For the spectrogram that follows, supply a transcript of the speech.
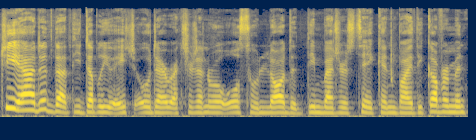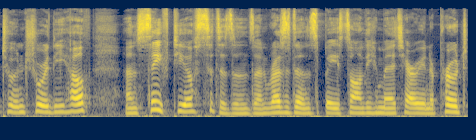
She added that the WHO Director General also lauded the measures taken by the government to ensure the health and safety of citizens and residents based on the humanitarian approach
